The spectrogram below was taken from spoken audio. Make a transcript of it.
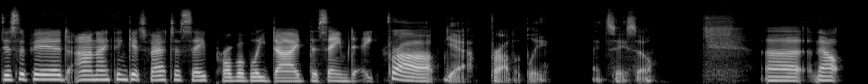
disappeared, and I think it's fair to say probably died the same day. Pro yeah, probably. I'd say so. Uh, now,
